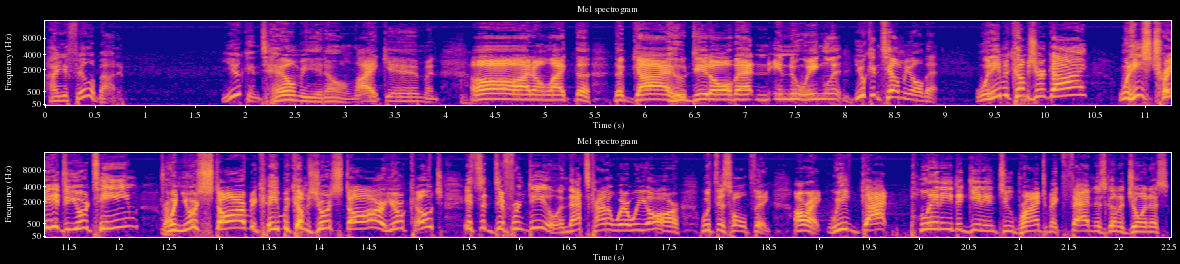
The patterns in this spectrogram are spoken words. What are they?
how you feel about him. You can tell me you don't like him, and oh, I don't like the the guy who did all that in, in New England. You can tell me all that. When he becomes your guy, when he's traded to your team, When your star he becomes your star, your coach, it's a different deal. And that's kind of where we are with this whole thing. All right, we've got plenty to get into. Bryant McFadden is going to join us.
